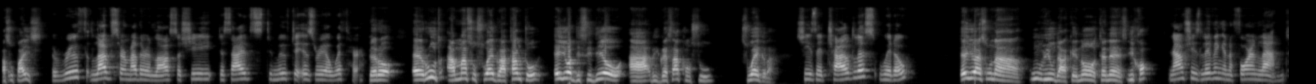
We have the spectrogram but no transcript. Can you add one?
a su país. Ruth loves her mother in law, so she decides to move to Israel with her. Pero eh, Ruth ama a su suegra tanto, ellos decidió a regresar con su suegra. She's a childless widow. Ella es una un viuda que no tiene hijo. Now she's living in a foreign land.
